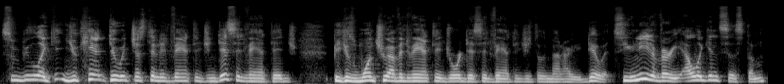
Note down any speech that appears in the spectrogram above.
So like you can't do it just an advantage and disadvantage because once you have advantage or disadvantage it doesn't matter how you do it. So you need a very elegant system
